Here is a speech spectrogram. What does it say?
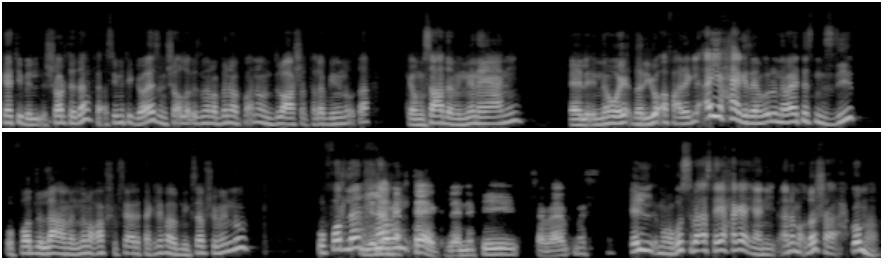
كاتب الشرط ده في قسيمة الجواز إن شاء الله بإذن ربنا يوفقنا ونديله 10000 جنيه نقطة كمساعدة مننا يعني آه، لإن هو يقدر يقف على رجليه. أي حاجة زي ما بيقولوا النوايا تسند تزيد وبفضل الله عملنا له عفش بسعر التكلفة ما بنكسبش منه. وبفضل الله للي نحاول محتاج لأن في شباب مش ما هو بص بقى أصل هي حاجة يعني أنا ما أقدرش أحكمها.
